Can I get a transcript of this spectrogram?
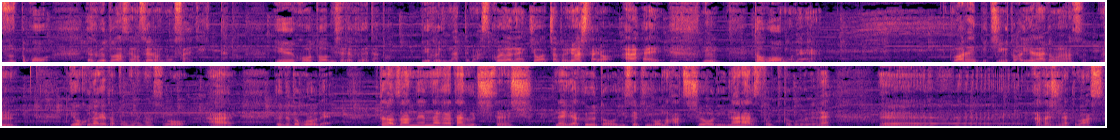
ずっとこう、ヤクルト打線をゼロに抑えていったというコートを見せてくれたという風になってます。これはね、今日はちゃんと見ましたよ。はい。うん。戸郷もね、悪いピッチングとは言えないと思います。うん。よく投げたと思いますよ。はい。といったところで、ただ残念ながら田口選手、ね、ヤクルト移籍後の初勝利ならずといったところでね、えー、形になってます。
